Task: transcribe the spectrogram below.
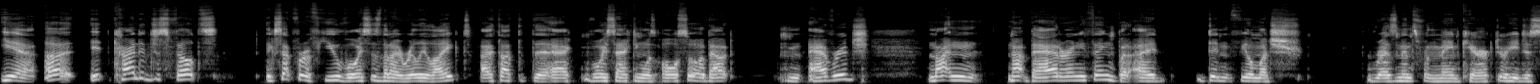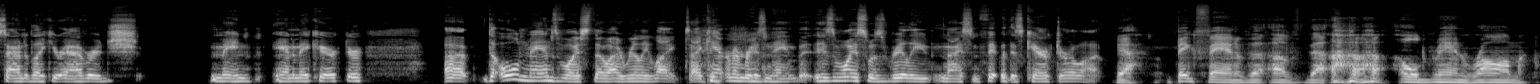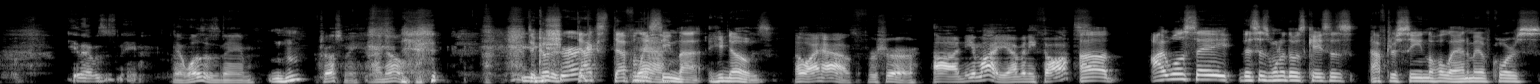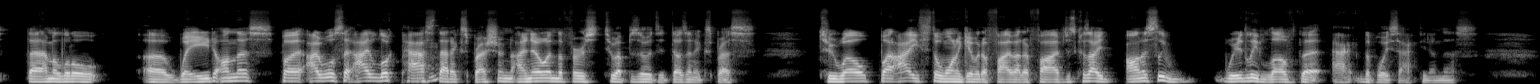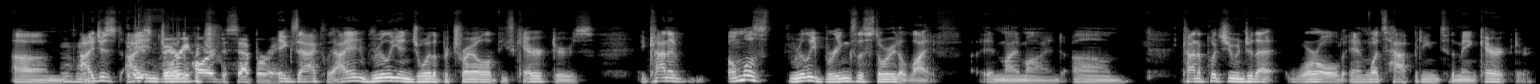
Yeah, uh, it kind of just felt, except for a few voices that I really liked, I thought that the act, voice acting was also about average, not in not bad or anything, but I didn't feel much resonance from the main character. He just sounded like your average main anime character. Uh, the old man's voice, though, I really liked. I can't remember his name, but his voice was really nice and fit with his character a lot. Yeah, big fan of the of the old man Rom. Yeah, that was his name. It was his name. Mm-hmm. Trust me, I know. You Dakota, sure? Dak's definitely Yeah. seen that. He knows. oh, I have for sure. Uh, Nehemiah, you have any thoughts? Uh, I will say this is one of those cases after seeing the whole anime, of course, that I'm a little uh, weighed on this. But I will say I look past Mhm. that expression. I know in the first two episodes it doesn't express too well, but I still want to give it a five out of five just because I honestly weirdly love the act, the voice acting in this. Um, Mhm. I just it I enjoy very portray- hard to separate. Exactly. I really enjoy the portrayal of these characters. It kind of almost really brings the story to life in my mind. Um, kind of puts you into that world and what's happening to the main character.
